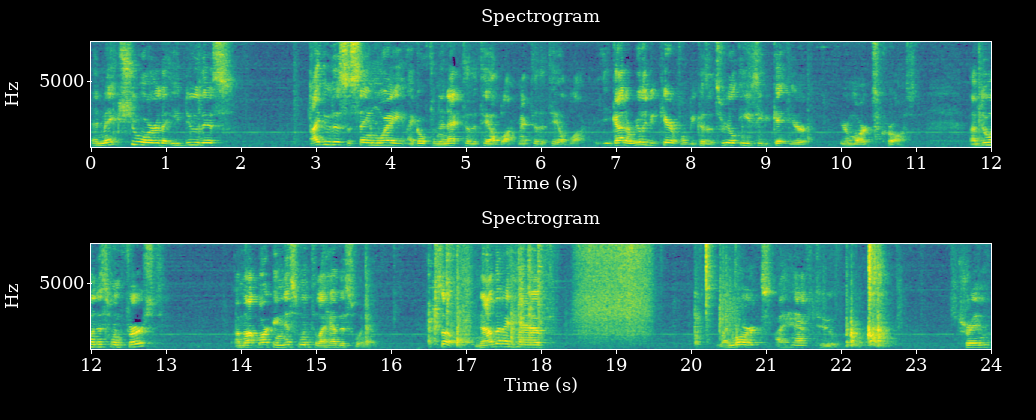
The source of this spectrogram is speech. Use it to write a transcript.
And make sure that you do this, I do this the same way, I go from the neck to the tail block, neck to the tail block. You got to really be careful because it's real easy to get your, your marks crossed. I'm doing this one first. I'm not marking this one till I have this one in. So, now that I have my marks, I have to trim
